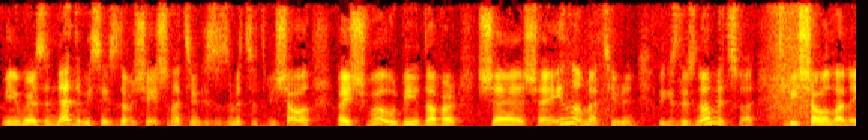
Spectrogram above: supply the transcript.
Meaning, whereas in neder we say it's davar she'in matirin because there's a mitzvah to be shoel. By shvua would be a davar she'in lo matirin because there's no mitzvah to be shoel on a.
